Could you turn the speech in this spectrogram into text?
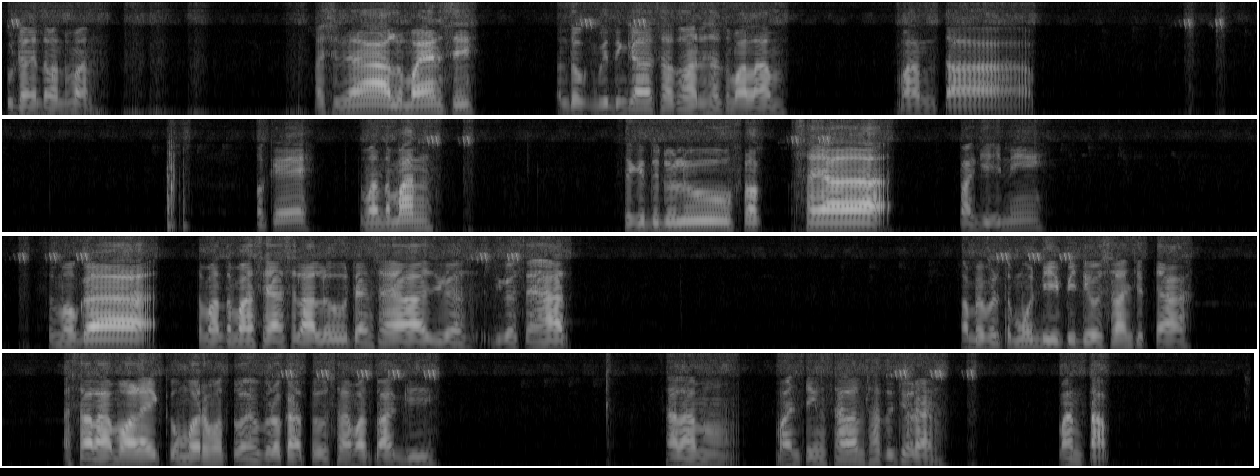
udangnya teman-teman. Hasilnya lumayan sih untuk ditinggal satu hari satu malam. Mantap. Oke teman-teman. Segitu dulu vlog saya pagi ini. Semoga teman-teman sehat selalu dan saya juga juga sehat. Sampai bertemu di video selanjutnya Assalamualaikum warahmatullahi wabarakatuh. Selamat pagi. Salam mancing, salam satu joran. Mantap.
